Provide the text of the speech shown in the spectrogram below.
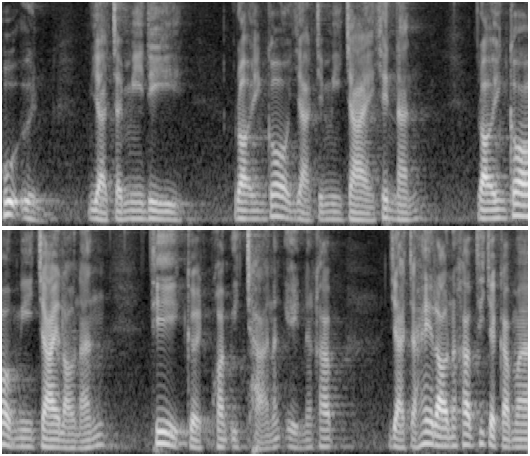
ผู้อื่น อยากจะมีดี เราเองก็อยากจะมีใจเช่นนั้น เราเองก็มีใจเหล่านั้นที่เกิดความอิจฉานั่นเองนะครับ อยากจะให้เรานะครับที่จะกลับมา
